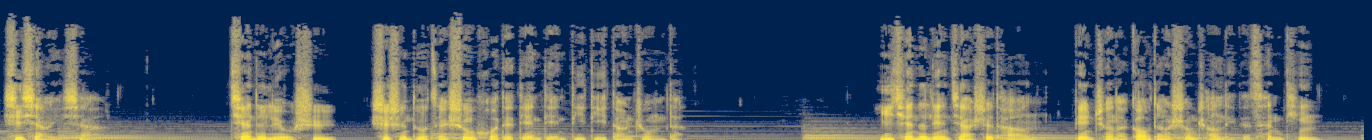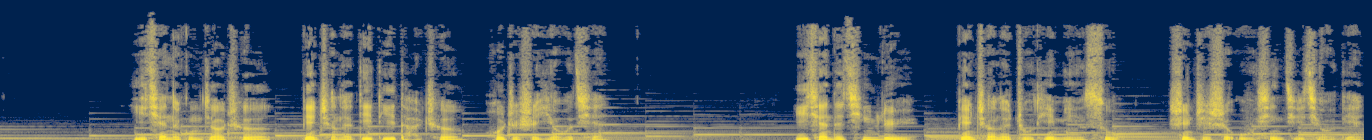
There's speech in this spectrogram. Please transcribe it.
细想一下，钱的流失是渗透在生活的点点滴滴当中的。以前的廉价食堂变成了高档商场里的餐厅，以前的公交车变成了滴滴打车或者是油钱，以前的青旅变成了主题民宿。甚至是五星级酒店，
